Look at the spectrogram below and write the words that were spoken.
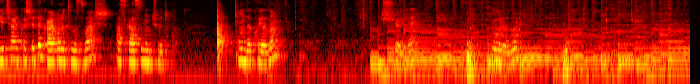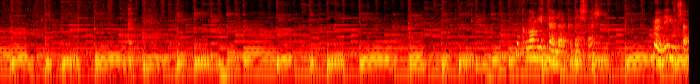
Bir çay kaşığı da karbonatımız var. Az kalsın unutuyorduk. Onu da koyalım. Şöyle yoğuralım. Bu kıvam yeterli arkadaşlar. Böyle yumuşak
